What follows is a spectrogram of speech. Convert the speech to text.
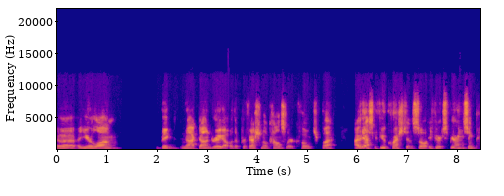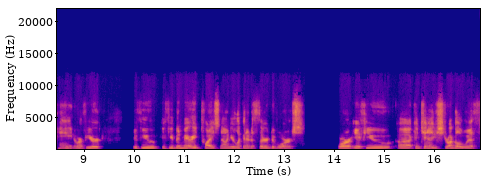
uh, a year long big knockdown drag out with a professional counselor coach, but I would ask a few questions. So if you're experiencing pain or if you're if you if you've been married twice now and you're looking at a third divorce, or if you uh, continually struggle with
